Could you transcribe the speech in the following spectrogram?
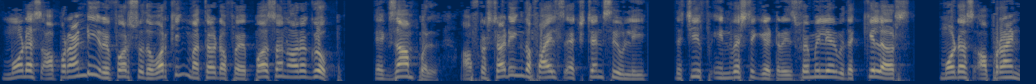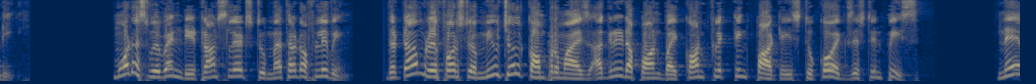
Modus operandi refers to the working method of a person or a group. Example, after studying the files extensively, the chief investigator is familiar with the killer's modus operandi. Modus vivendi translates to method of living. The term refers to a mutual compromise agreed upon by conflicting parties to coexist in peace. Ne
